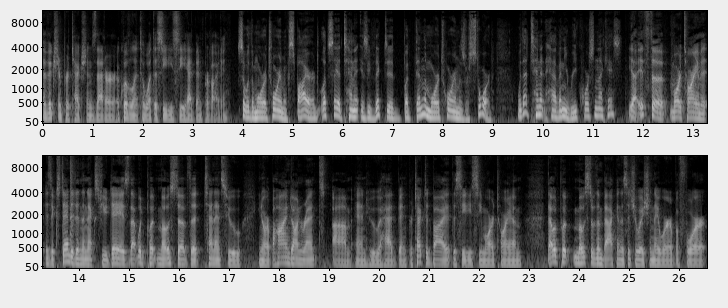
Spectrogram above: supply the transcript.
eviction protections that are equivalent to what the CDC had been providing. So, with the moratorium expired, let's say a tenant is evicted, but then the moratorium is restored. Would that tenant have any recourse in that case? Yeah, if the moratorium is extended in the next few days, that would put most of the tenants who you know are behind on rent um, and who had been protected by the CDC moratorium, that would put most of them back in the situation they were before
